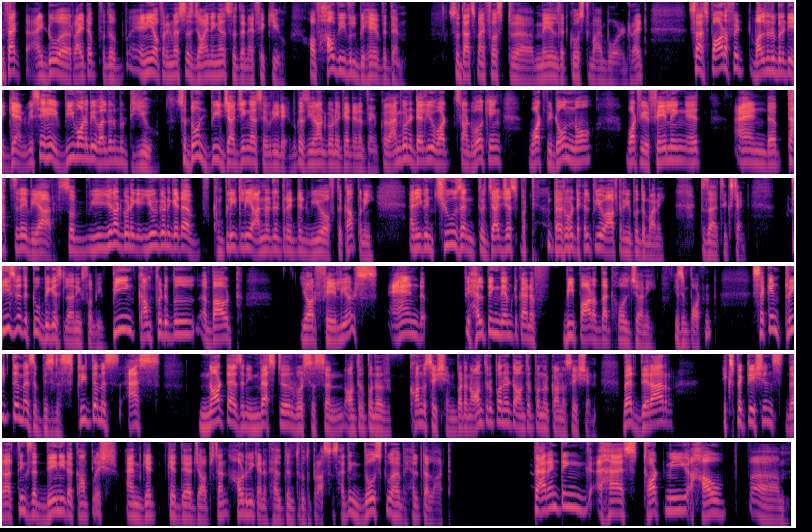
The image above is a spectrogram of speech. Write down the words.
in fact i do a write up for the any of our investors joining us with an faq of how we will behave with them so that's my first uh, mail that goes to my board right so as part of it, vulnerability again, we say, hey, we want to be vulnerable to you. So don't be judging us every day because you're not going to get anything. Because I'm going to tell you what's not working, what we don't know, what we're failing at, and uh, that's the way we are. So you're not going to get, you're going to get a completely unadulterated view of the company, and you can choose and to judge us, but that won't help you after you put the money to that extent. These were the two biggest learnings for me: being comfortable about your failures and helping them to kind of be part of that whole journey is important. Second, treat them as a business. Treat them as as not as an investor versus an entrepreneur conversation, but an entrepreneur to entrepreneur conversation where there are expectations, there are things that they need to accomplish and get get their jobs done. How do we kind of help them through the process? I think those two have helped a lot. Parenting has taught me how. Um,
